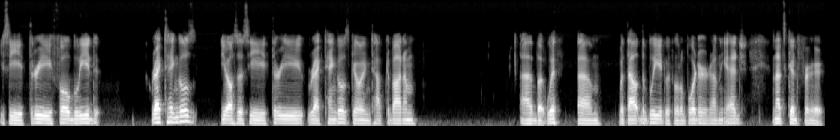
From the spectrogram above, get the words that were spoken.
you see three full bleed rectangles. You also see three rectangles going top to bottom, uh, but with um, without the bleed, with a little border around the edge. And that's good for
